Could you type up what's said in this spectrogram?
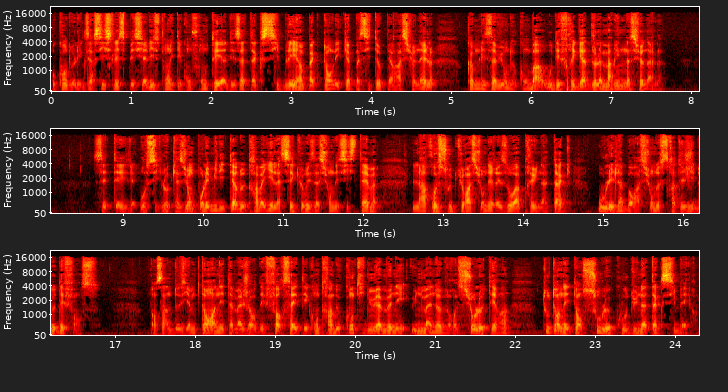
Au cours de l'exercice, les spécialistes ont été confrontés à des attaques ciblées impactant les capacités opérationnelles, comme les avions de combat ou des frégates de la Marine nationale. C'était aussi l'occasion pour les militaires de travailler la sécurisation des systèmes, la restructuration des réseaux après une attaque ou l'élaboration de stratégies de défense. Dans un deuxième temps, un état-major des forces a été contraint de continuer à mener une manœuvre sur le terrain tout en étant sous le coup d'une attaque cyber.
